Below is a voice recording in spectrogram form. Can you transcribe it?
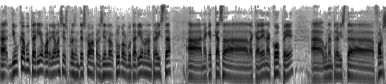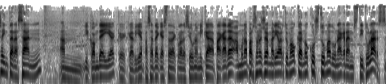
Eh, diu que votaria Guardiola si es presentés com a president del club, el votaria en una entrevista, eh, en aquest cas a la cadena COPE, eh, una entrevista força interessant, um, i com deia, que, que havia passat aquesta declaració una mica apagada, amb una persona, Josep Maria Bartomeu, que no acostuma a donar grans titulars.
